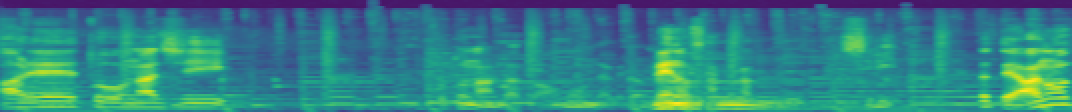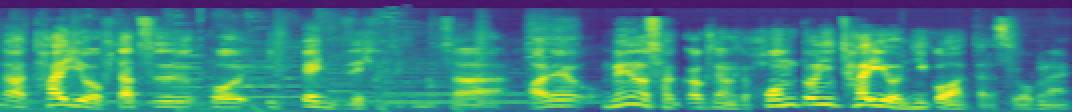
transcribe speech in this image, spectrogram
あれと同じことなんだとは思うんだけど、目の錯覚知り。だってあのだ太陽2つこういっぺんに出てきた時もさ、あれ目の錯覚じゃなくて本当に太陽2個あったらすごくない？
